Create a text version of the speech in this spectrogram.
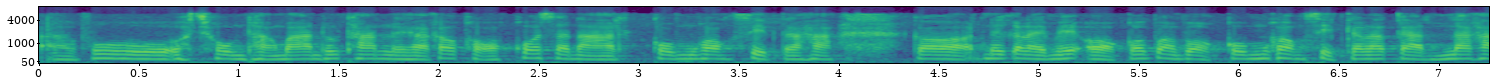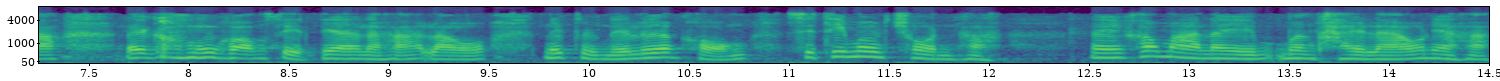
เอ่อผู้ชมทางบ้านทุกท่านเลยค่ะก็ขอโฆษณากรมครองสิทธิ์นะคะก็นึกอะไรไม่ออกก็มาบอกกรมครองสิทธิ์กันแล้วกันนะคะในกรมคุ้มครองสิทธิ์เนี่ยนะคะเรานึกถึงในเรื่องของสิทธิมนุษยชนค่ะ ในเข้ามาในเมืองไทยแล้วเนี่ยค่ะ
